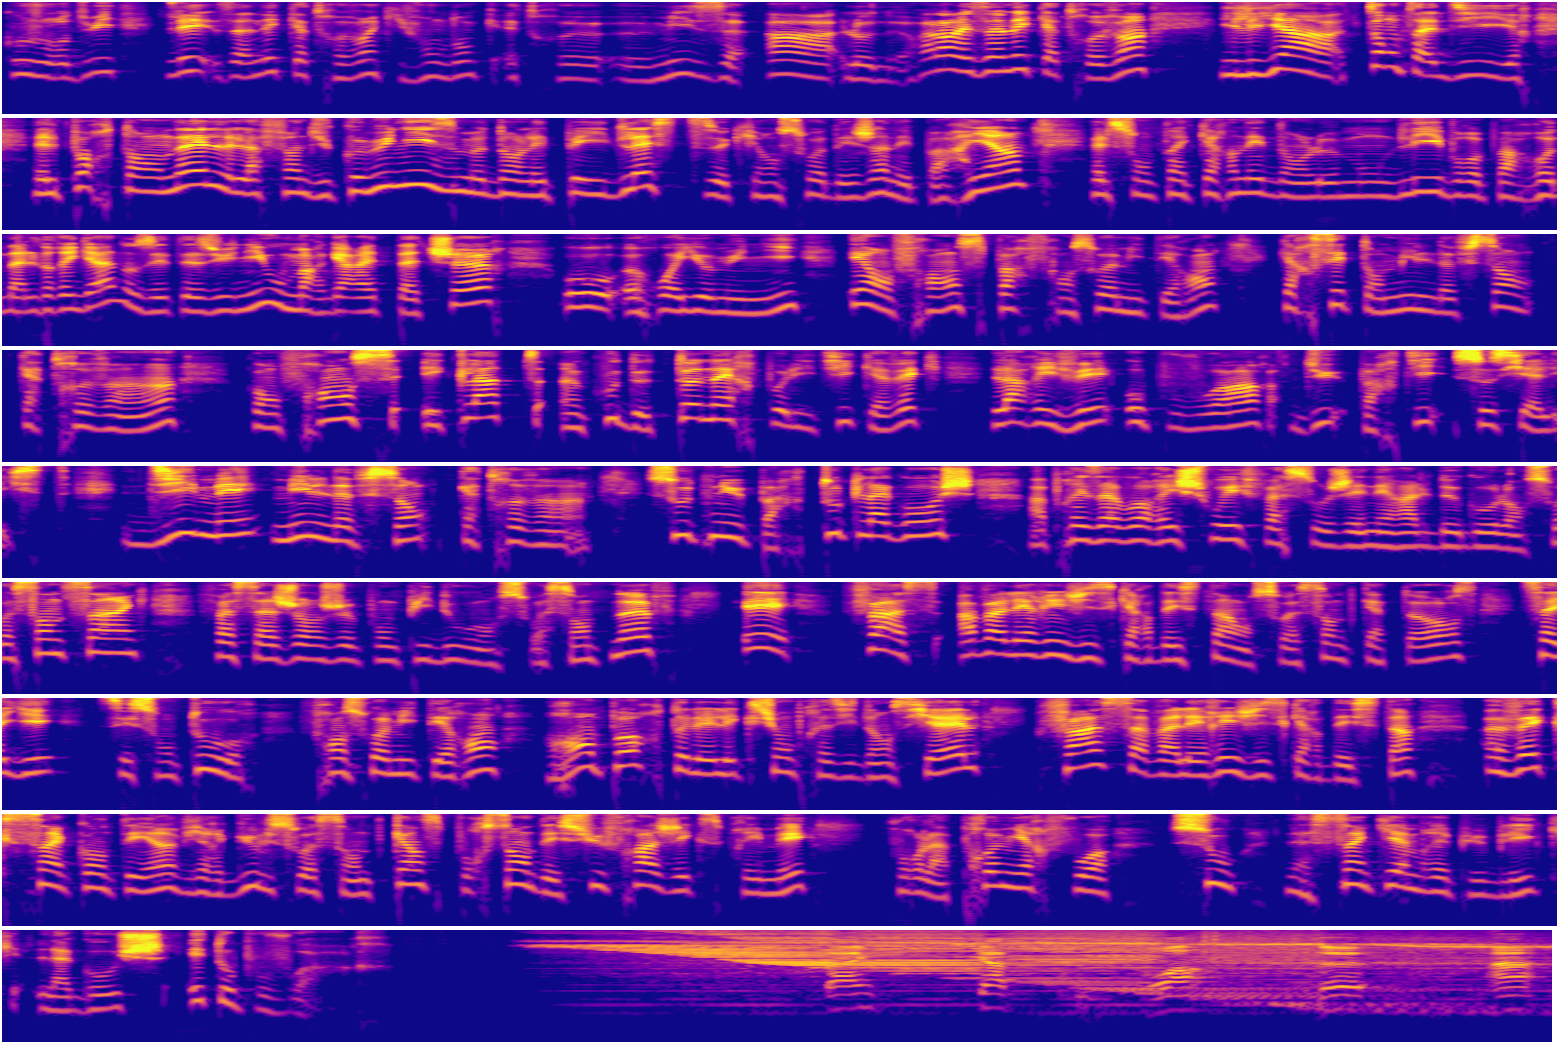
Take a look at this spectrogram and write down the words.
qu'aujourd'hui les années 80 qui vont donc être euh, mises à l'honneur. Alors les années 80, il y a tant à dire. Elles portent en elles la fin du communisme dans les pays de l'Est, ce qui en soi déjà n'est pas rien. Elles sont incarnées dans le monde libre par Ronald Reagan aux États-Unis ou Margaret Thatcher au Royaume-Uni et en France par François Mitterrand, car c'est en 1981 qu'en France éclate un coup de tonnerre politique avec l'arrivée au pouvoir du Parti socialiste. 10 mai 1981, soutenu par toute la gauche, après avoir échoué face au général de Gaulle en 65, face à Georges Pompidou en 69 et face à Valéry Giscard d'Estaing en 74, ça y est, c'est son tour. François Mitterrand remporte l'élection présidentielle face à Valéry Giscard d'Estaing avec 51,75% des suffrages exprimés. Pour la première fois sous la Ve République, la gauche est au pouvoir. 5, 4, 3, 2, 1.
